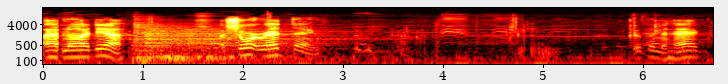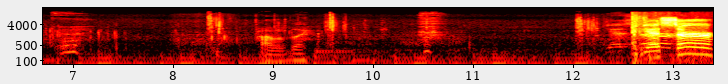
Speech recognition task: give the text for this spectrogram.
I have no idea. A short red thing. Could have been the hag. Probably. Yes, sir.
